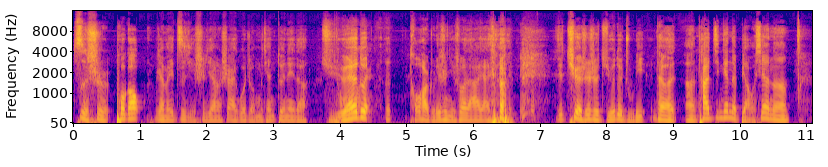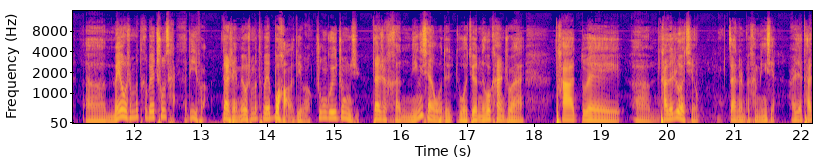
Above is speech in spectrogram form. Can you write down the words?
自视颇高，认为自己实际上是爱国者目前队内的绝对头号主力，是你说的啊？这 确实是绝对主力。他呃，他今天的表现呢，呃，没有什么特别出彩的地方，但是也没有什么特别不好的地方，中规中矩。但是很明显，我的我觉得能够看出来，他对呃他的热情在那很明显，而且他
